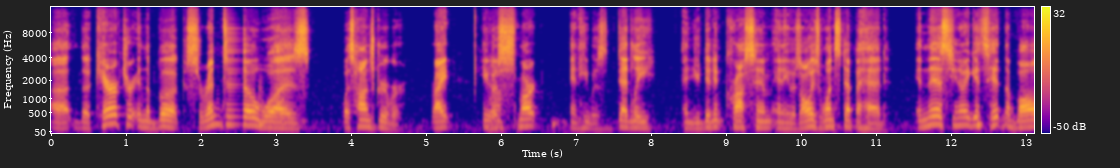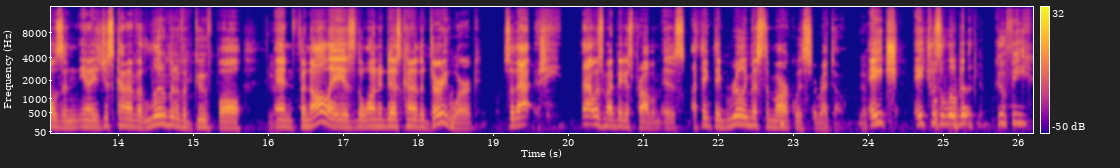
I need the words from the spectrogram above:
Uh, the character in the book, Sorrento was was Hans Gruber, right? He Yeah. was smart and he was deadly, and you didn't cross him, and he was always one step ahead. In this, you know, he gets hit in the balls, and you know he's just kind of a little bit of a goofball. Yeah. And Finale is the one who does kind of the dirty work. So that that was my biggest problem. Is I think they really missed the mark with Sorrento. Yeah. H H was a little bit goofy.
